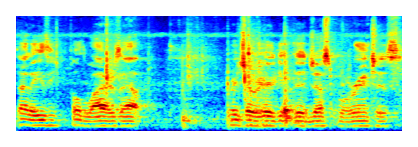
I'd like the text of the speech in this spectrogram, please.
That easy. Pull the wires out. Reach over here, get the adjustable wrenches.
